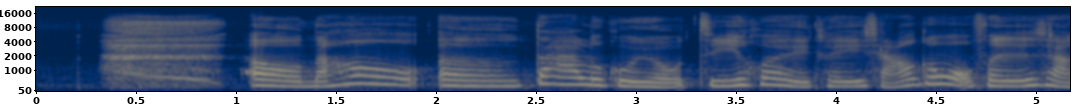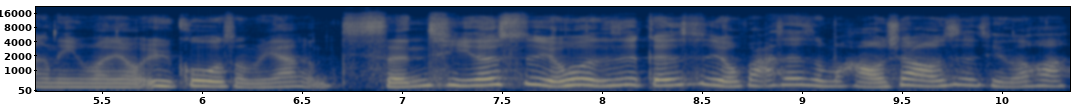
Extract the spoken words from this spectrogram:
哦，然后呃，大家如果有机会可以想要跟我分享你们有遇过什么样神奇的室友，或者是跟室友发生什么好笑的事情的话。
